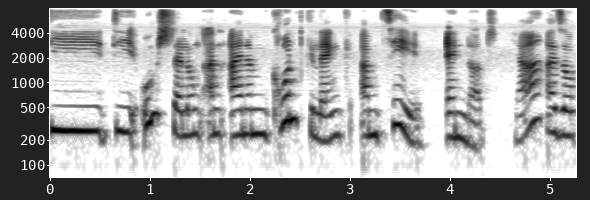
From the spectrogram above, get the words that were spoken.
die, die Umstellung an einem Grundgelenk am Zeh ändert. Ja, also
